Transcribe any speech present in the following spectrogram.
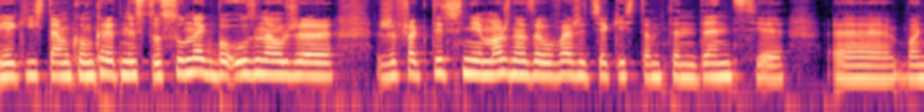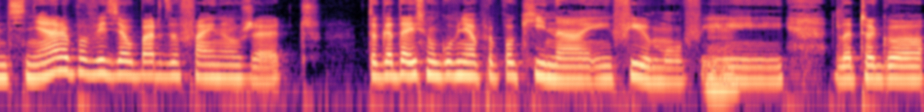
jakiś tam konkretny stosunek, bo uznał, że, że faktycznie można zauważyć jakieś tam tendencje e, bądź nie, ale powiedział bardzo fajną rzecz to gadaliśmy głównie a propos kina i filmów mhm. i dlaczego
